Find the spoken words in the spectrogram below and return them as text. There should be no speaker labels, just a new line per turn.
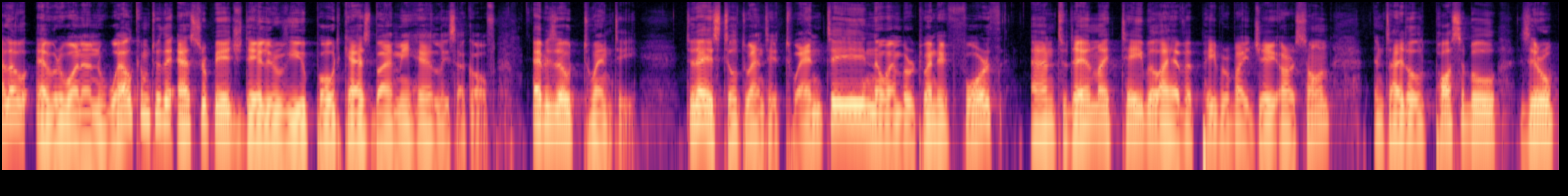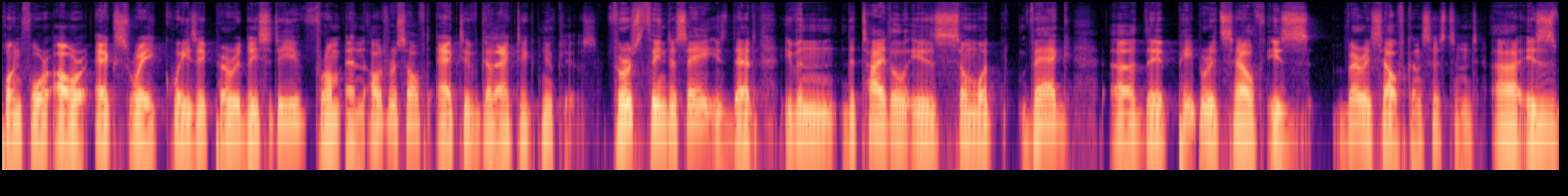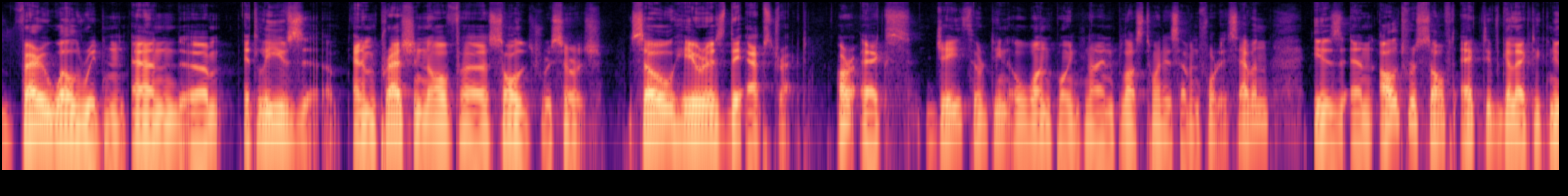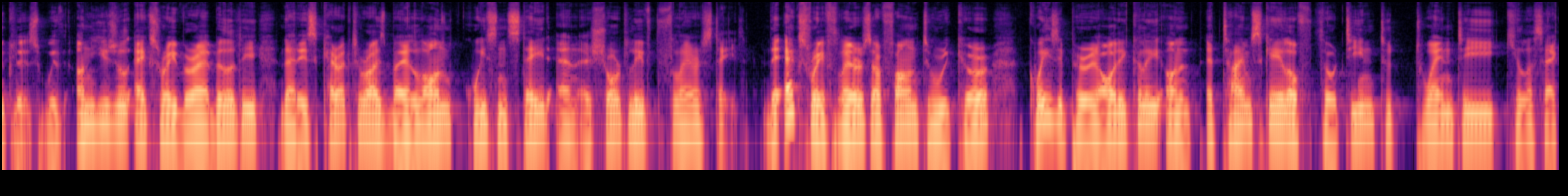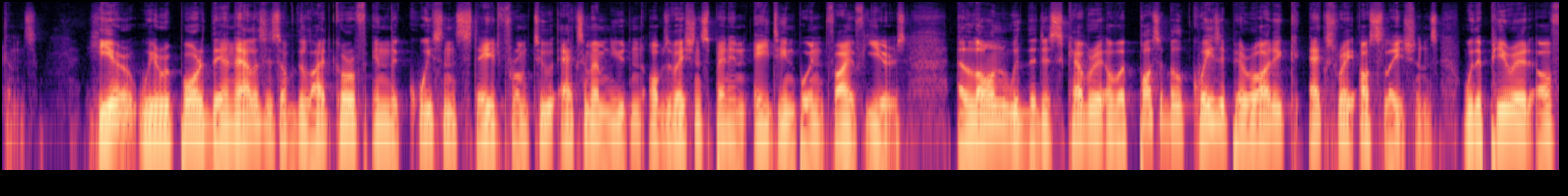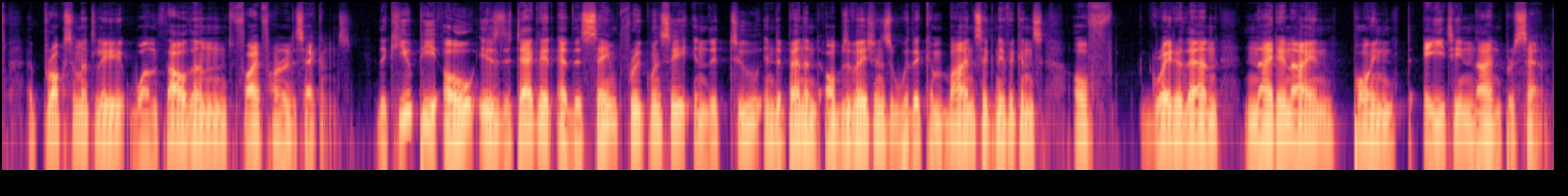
Hello, everyone, and welcome to the AstroPH Daily Review podcast by Mikhail Lysakov, episode 20. Today is still 2020, November 24th, and today on my table I have a paper by J. R. Song entitled Possible 0.4 Hour X-ray Quasi-Periodicity from an Ultrasoft Active Galactic Nucleus. First thing to say is that even the title is somewhat vague, uh, the paper itself is very self consistent, uh, is very well written, and um, it leaves an impression of uh, solid research. So here is the abstract. RX J1301.9 plus 2747 is an ultra-soft active galactic nucleus with unusual X-ray variability that is characterized by a long quiescent state and a short-lived flare state. The X-ray flares are found to recur quasi-periodically on a timescale of 13 to 20 kiloseconds. Here we report the analysis of the light curve in the quiescent state from two XMM Newton observations spanning 18.5 years, along with the discovery of a possible quasi-periodic X-ray oscillations with a period of approximately 1500 seconds. The QPO is detected at the same frequency in the two independent observations with a combined significance of greater than 99.89%.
